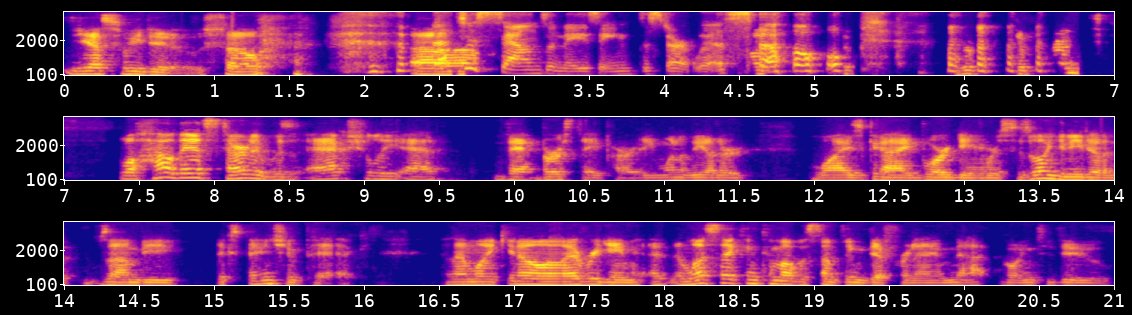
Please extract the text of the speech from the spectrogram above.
Yes, we do. So that Uh, just sounds amazing to start with. So the, the premise, well, how that started was actually at that birthday party. One of the other wise guy board gamer says, "Oh, you need a zombie expansion pack," and I'm like, you know, every game, unless I can come up with something different, I am not going to do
